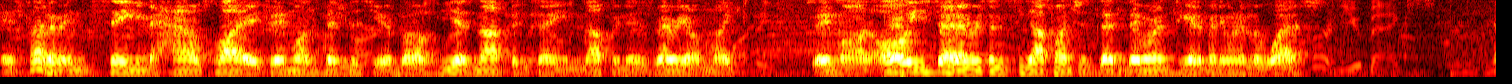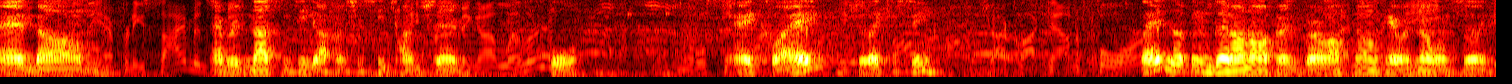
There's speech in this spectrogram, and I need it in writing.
It's kind of insane how quiet Draymond's been this year, bro. He has not been saying nothing. It's very unlike Draymond. All he said ever since he got punched is that they weren't to get him anyone in the West. And, um, ever, not since he got punched, he punched him. Cool. Hey, Klay? Should like to see. Klay's looking good on offense, bro. I don't care what no one says.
